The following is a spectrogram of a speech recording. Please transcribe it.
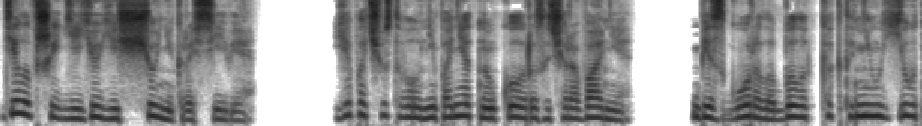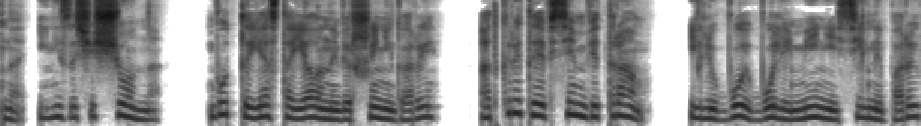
делавший ее еще некрасивее. Я почувствовала непонятный укол разочарования. Без горла было как-то неуютно и незащищенно, будто я стояла на вершине горы, открытая всем ветрам, и любой более-менее сильный порыв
